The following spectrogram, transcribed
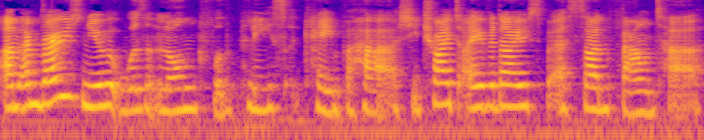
Um, and Rose knew it wasn't long before the police came for her. She tried to overdose but her son found her.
